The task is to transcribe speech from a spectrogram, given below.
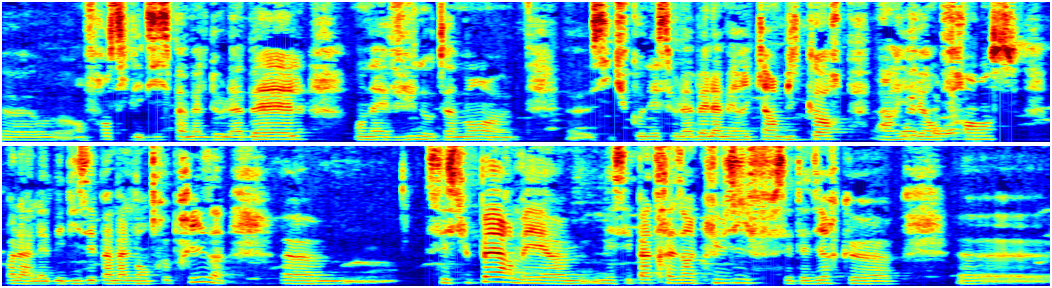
Euh, en France, il existe pas mal de labels. On a vu notamment, si tu connais ce label américain B Corp arriver en France, voilà, labelliser pas mal d'entreprises c'est super, mais mais c'est pas très inclusif. C'est-à-dire que euh,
